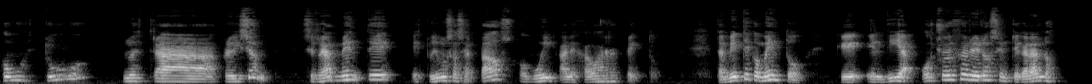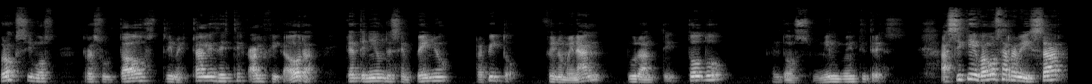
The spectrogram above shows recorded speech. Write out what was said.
cómo estuvo nuestra previsión, si realmente estuvimos acertados o muy alejados al respecto. También te comento que el día 8 de febrero se entregarán los próximos resultados trimestrales de esta calificadora, que ha tenido un desempeño, repito, fenomenal durante todo el 2023. Así que vamos a revisar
